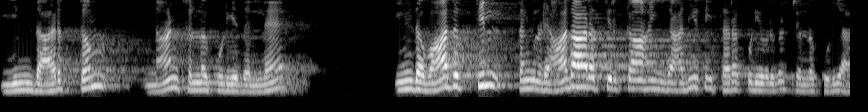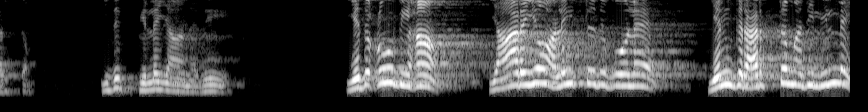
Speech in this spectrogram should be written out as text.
இந்த அர்த்தம் நான் சொல்லக்கூடியதல்ல. இந்த வாதத்தில் தங்களுடைய ஆதாரத்திற்காக இந்த அதிசை தரக்கூடியவர்கள் சொல்லக்கூடிய அர்த்தம். இது பிழையானது. எதோ பிஹா யாரையோ அழைத்தது போல என்கிற அர்த்தம் அதில் இல்லை.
